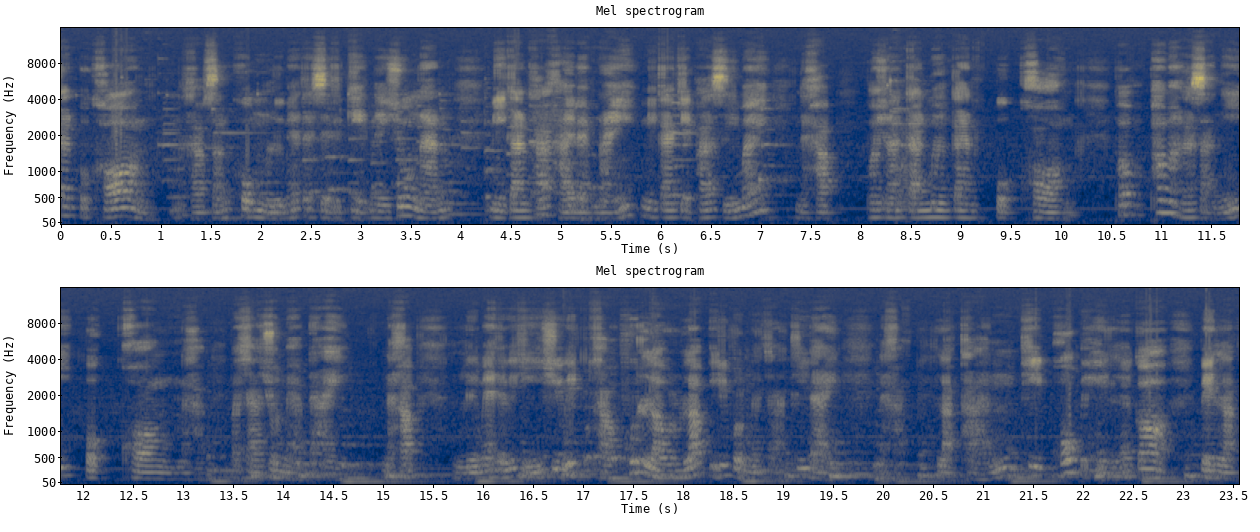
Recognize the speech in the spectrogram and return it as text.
การปกครองนะครับสังคมหรือแม้แต่เศรษฐกิจในช่วงนั้น มีการค้าขายแบบไหน มีการเก็บภาษีไหมนะครับ เพราะฉะนั้นการเมืองการปกครองเพราะพระมหากษัตริย์นี้ปกครองนะครับประชาชนแบบใดนะครับ หรือแม้แต่วิถีชีวิตชาวพุทธเรารับอิทธิพลมาจากที่ใดนะครับ หลักฐานที่พบเห็นแล้วก็เป็นหลัก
